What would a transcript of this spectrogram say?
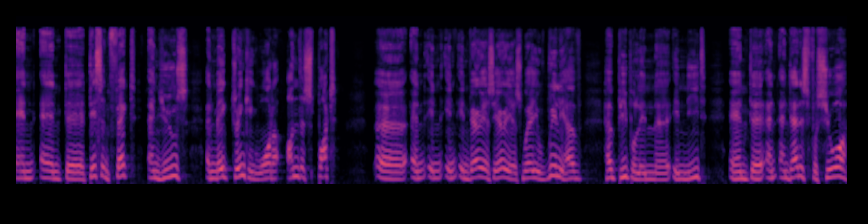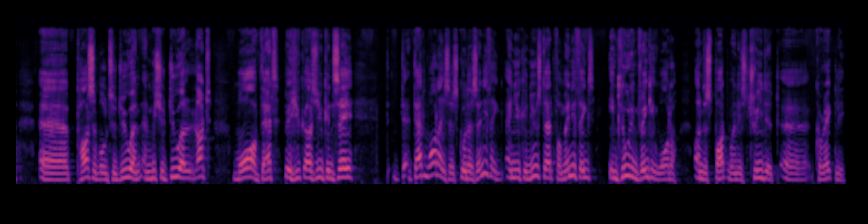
and, and uh, disinfect and use and make drinking water on the spot uh, and in, in, in various areas where you really have, have people in, uh, in need. And, uh, and, and that is for sure possible to do, and, and we should do a lot more of that because you can say th that water is as good as anything, and you can use that for many things, including drinking water on the spot when it's treated uh, correctly.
